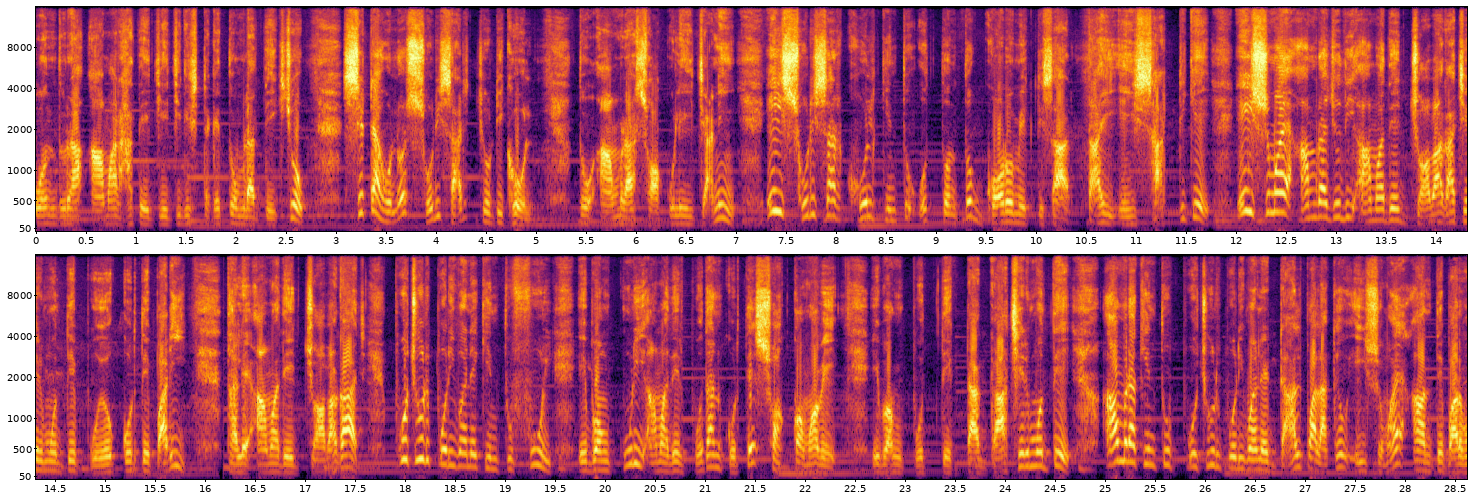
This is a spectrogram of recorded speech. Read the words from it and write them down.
বন্ধুরা, আমার হাতে যে জিনিসটাকে তোমরা দেখছ, সেটা হলো সরিষার চটি খোল। তো আমরা সকলেই জানি, এই সরিষার খোল কিন্তু অত্যন্ত গরম একটি সার। তাই এই সারটিকে এই সময় আমরা যদি আমাদের জবা গাছের মধ্যে প্রয়োগ করতে পারি, তাহলে আমাদের জবা গাছ প্রচুর পরিমাণে কিন্তু ফুল এবং কুড়ি আমাদের প্রদান করতে সক্ষম হবে। এবং প্রত্যেকটা গাছের মধ্যে আমরা কিন্তু প্রচুর পরিমাণে ডালপালাকেও এই সময় আনতে পারব।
